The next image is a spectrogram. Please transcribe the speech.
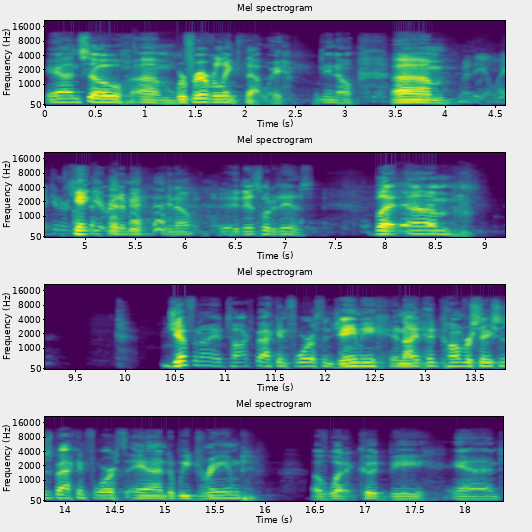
And so um, we're forever linked that way, you know. Um, Whether you like it or can't get rid of me, you know. It is what it is. But um, Jeff and I had talked back and forth, and Jamie and I had conversations back and forth, and we dreamed of what it could be. And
